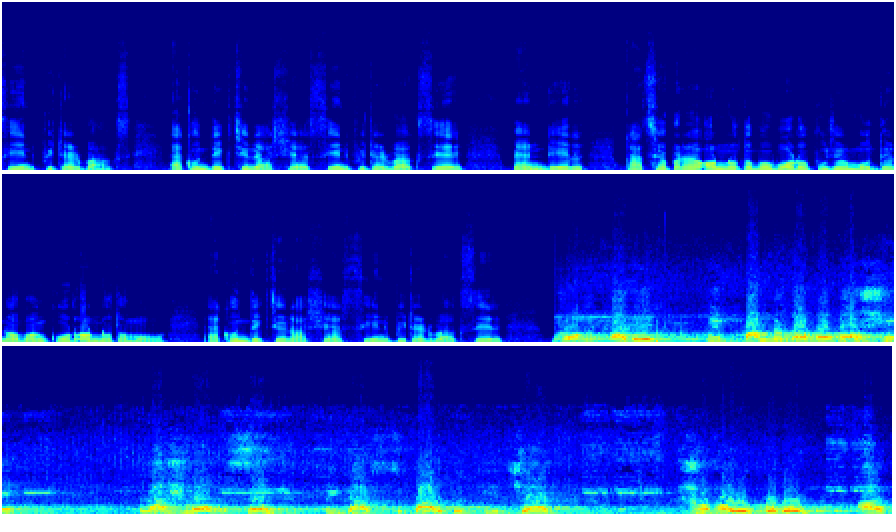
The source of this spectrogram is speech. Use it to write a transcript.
সেন্ট পিটারবার্গস। এখন দেখছেন রাশিয়ার সেন্ট পিটারবার্গসের প্যান্ডেল কাছাপাড়ার অন্যতম বড় পুজোর মধ্যে নবাঙ্কুর অন্যতম। এখন দেখছেন রাশিয়ার সেন্ট পিটারবার্গসের দুর্গা তাদের তিপ্পান্নতম বর্ষে রাশিয়ার সেন্ট পিটার্সবার্গ গির্জার শুভ উদ্বোধন আজ।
